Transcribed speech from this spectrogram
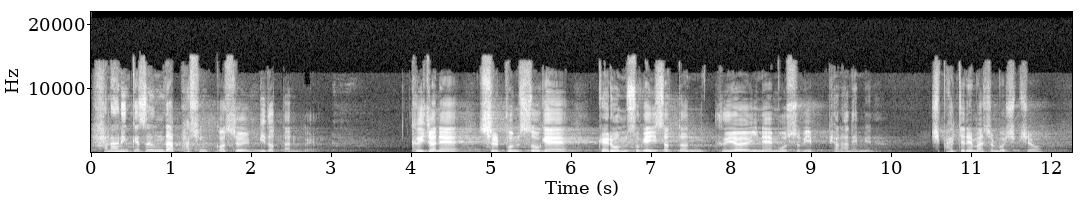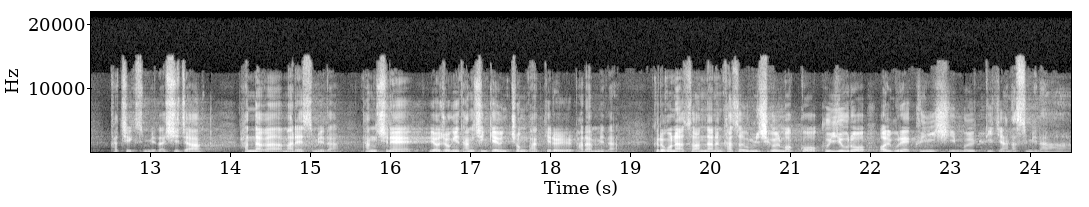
하나님께서 응답하신 것을 믿었다는 거예요. 그 이전에 슬픔 속에 괴로움 속에 있었던 그 여인의 모습이 변화됩니다. 18절의 말씀 보십시오. 같이 읽습니다. 시작. 한나가 말했습니다. 당신의 여종이 당신께 은총 받기를 바랍니다. 그러고 나서 한나는 가서 음식을 먹고 그 이후로 얼굴에 근심을 띠지 않았습니다.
